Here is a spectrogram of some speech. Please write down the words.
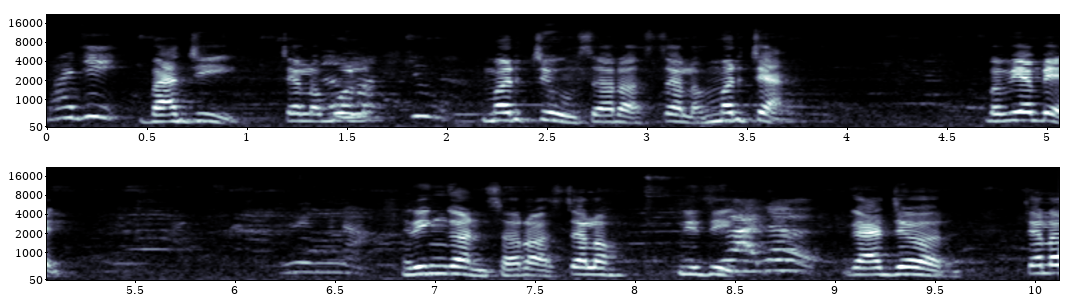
ભાજી. ભાજી. ચાલો બોલો. મરચું. સરસ. ચાલો મરચા. ભવ્યા બેન રીંગણ સરસ. ચાલો નિધિ. ગાજર. ગાજર. ચાલો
